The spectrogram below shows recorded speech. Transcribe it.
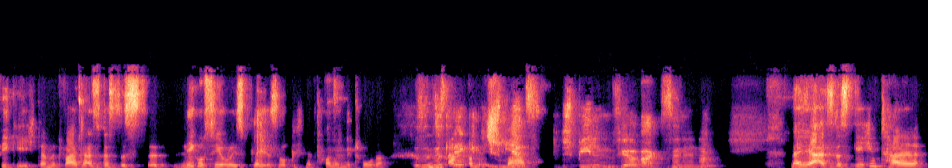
wie gehe ich damit weiter. Also das ist, äh, Lego Series Play ist wirklich eine tolle Methode. Also das, das Spaß. Spielen für Erwachsene, ne? Naja, also das Gegenteil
